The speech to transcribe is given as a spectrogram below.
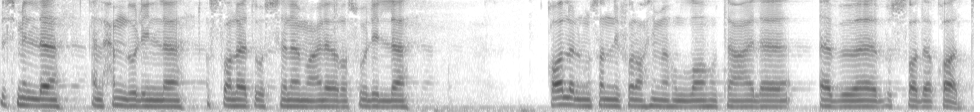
بسم الله الحمد لله الصلاة والسلام على رسول الله قال المصنف رحمه الله تعالى أبواب الصدقات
